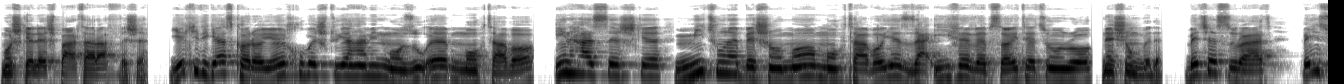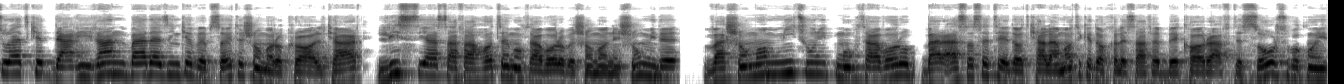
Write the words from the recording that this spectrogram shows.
مشکلش برطرف بشه. یکی دیگه از کارایی خوبش توی همین موضوع محتوا این هستش که می‌تونه به شما محتوای ضعیف وبسایتتون رو نشون بده. به چه صورت؟ به این صورت که دقیقا بعد از اینکه وبسایت شما رو crawl کرد لیستی از صفحات محتوا رو به شما نشون میده و شما می‌تونید محتوا رو بر اساس تعداد کلماتی که داخل صفحه به کار رفته sort بکنید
